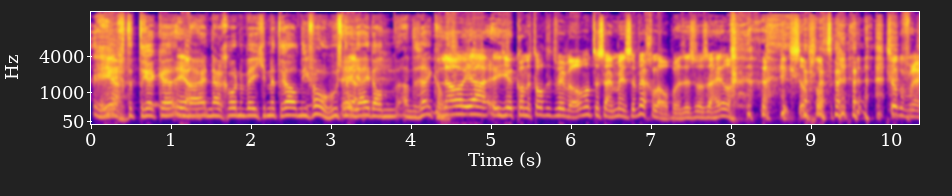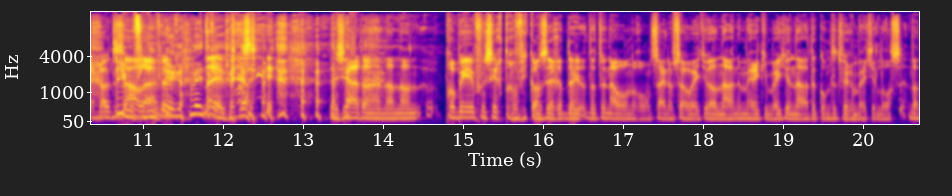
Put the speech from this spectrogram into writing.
recht te trekken Ja. naar, naar gewoon een beetje neutraal niveau. Hoe sta Ja. jij dan aan de zijkant? Nou ja, je kan het altijd weer wel, want er zijn mensen weggelopen. Dus dat was een heel... Het is ook een vrij grote Die zaal. hoef je hè. niet meer mee te Nee, geven, ja. precies. Dus ja, dan, dan, dan probeer je voorzichtig of je kan zeggen dat, dat we nou onder ons zijn of zo, weet je wel. Nou, dan merk je een beetje, nou, dan komt het weer een beetje los. En,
